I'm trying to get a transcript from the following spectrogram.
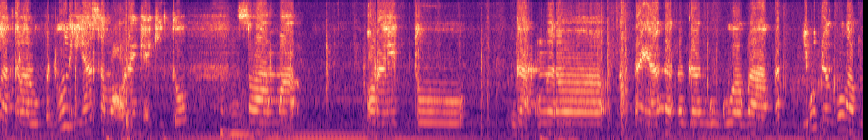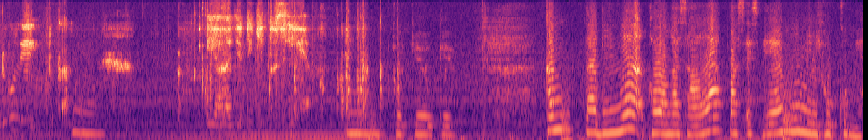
nggak terlalu peduli ya sama orang kayak gitu. Mm-mm. selama orang itu nggak nge apa ya nggak ngeganggu gue banget ya udah gue nggak peduli gitu kan Mm-mm. iya jadi gitu sih Hmm, Oke oke. Kan tadinya kalau nggak salah pas SBM lu milih hukum ya.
